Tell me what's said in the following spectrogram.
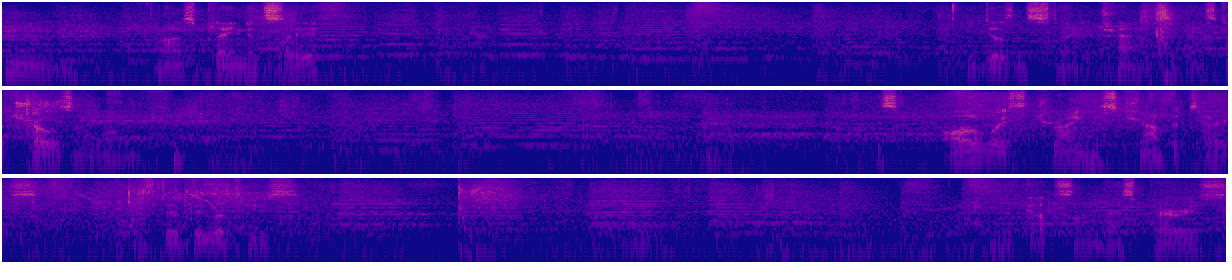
Hmm, now he's playing it safe. He doesn't stand a chance against the Chosen One. always trying his jump attacks with the abilities. Got some nice parries.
